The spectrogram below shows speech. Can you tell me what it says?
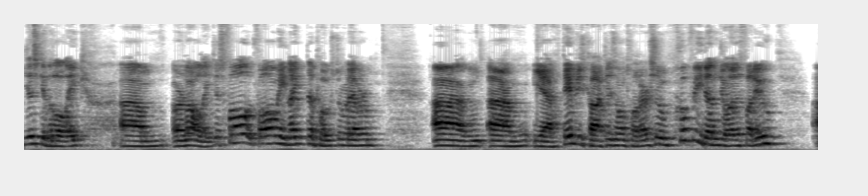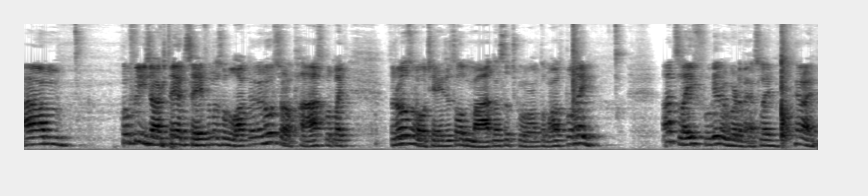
just give it a like. Um, or not like, just follow follow me, like the post or whatever. And um, yeah, DMG's Cocktails on Twitter. So hopefully you did enjoy this video. Um, hopefully you are staying safe in this whole lockdown. I know it's sort of past, but like the rules have all changed. It's all madness that's going on at the moment. But hey, that's life. We'll get over it eventually. Anyway.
